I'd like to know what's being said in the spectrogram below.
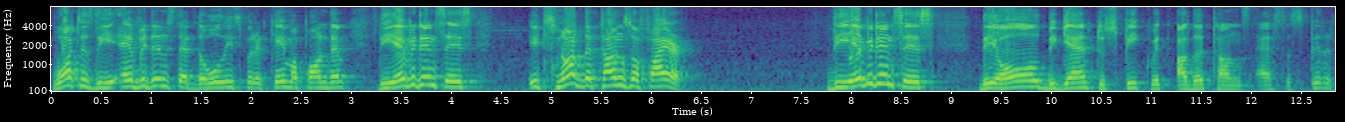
What is the evidence that the Holy Spirit came upon them? The evidence is it's not the tongues of fire. The evidence is they all began to speak with other tongues as the Spirit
